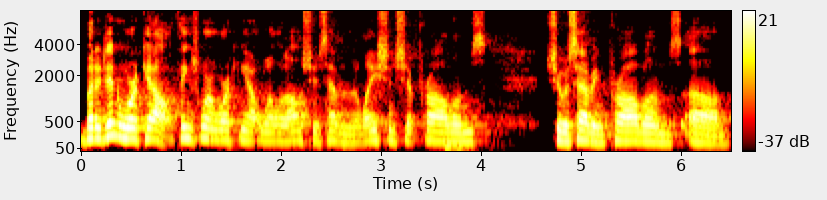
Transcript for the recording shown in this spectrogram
but it didn't work out. Things weren't working out well at all. She was having relationship problems. She was having problems um,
